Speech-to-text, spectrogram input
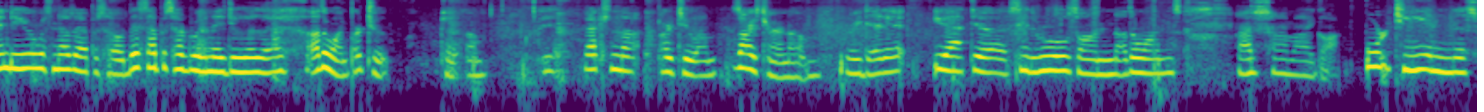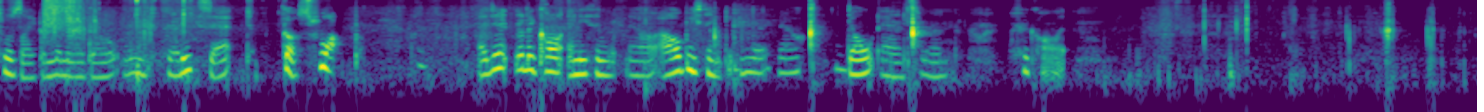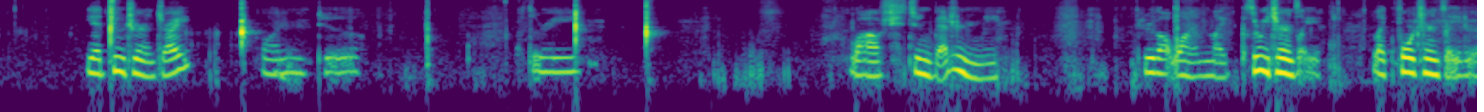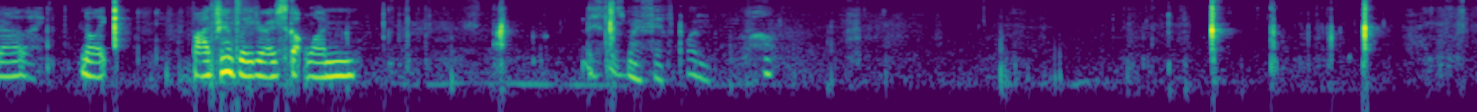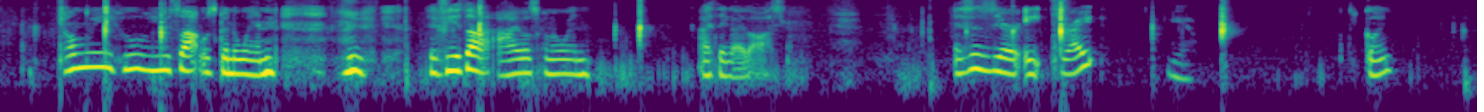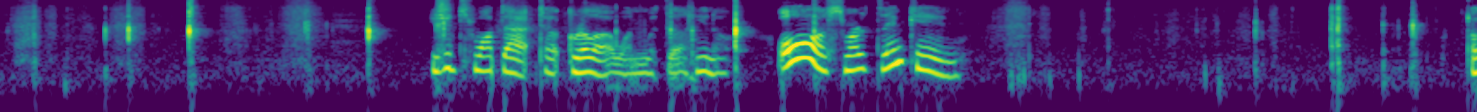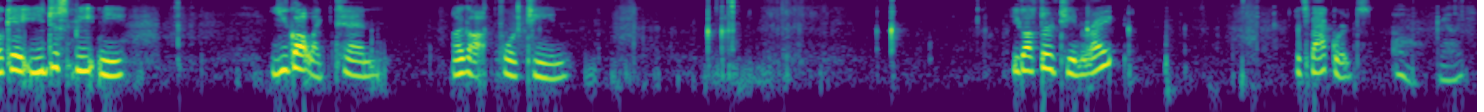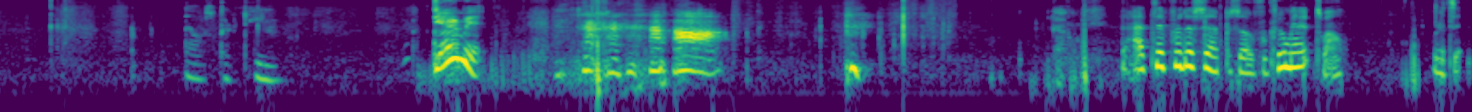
Cindy here with another episode. This episode we're gonna do the other one, part two. Okay, um, actually not part two. Um, Zari's turn. Um, we did it. You have to see the rules on the other ones. Last time I got 14. This was like a minute ago. Ready, set, go. Swap. I didn't really call anything right now. I'll be thinking right now. Don't answer. I should call it. You had two turns, right? One, two, three. Wow, she's doing better than me. We got one, like three turns later. Like four turns later, uh, like, no, like five turns later, I just got one. This is my fifth one. Tell me who you thought was gonna win. if you thought I was gonna win, I think I lost. This is your eighth, right? Yeah. Keep going. You should swap that to gorilla one with the, you know. Oh, smart thinking. Okay, you just beat me. You got like 10. I got 14. You got 13, right? It's backwards. Oh, really? That was 13. Damn it! That's it for this episode. For two minutes, well, that's it.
